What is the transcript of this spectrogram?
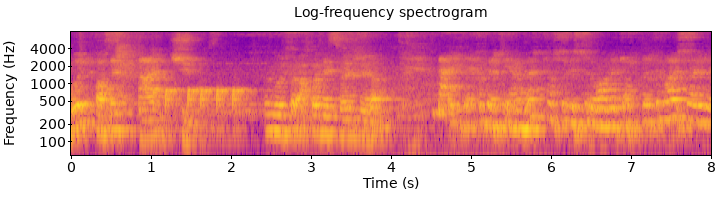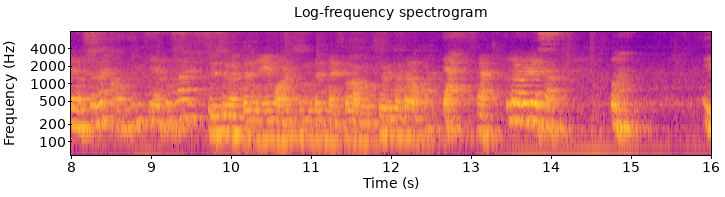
hvor fasit er sju. Hvorfor akkurat disse sjua? Nei, det er for dette jeg har møtt. Altså, hvis du har litt opplegg til meg, så er det også velkommen hvis du møtte en ny i morgen som definerte på avvokst, så ville du tatt opp Ja. Ja. Og da vil det sagt og, I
